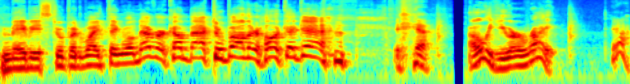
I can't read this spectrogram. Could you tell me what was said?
Maybe stupid white thing will never come back to bother Hulk again. Yeah, Oh, you're right. yeah.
